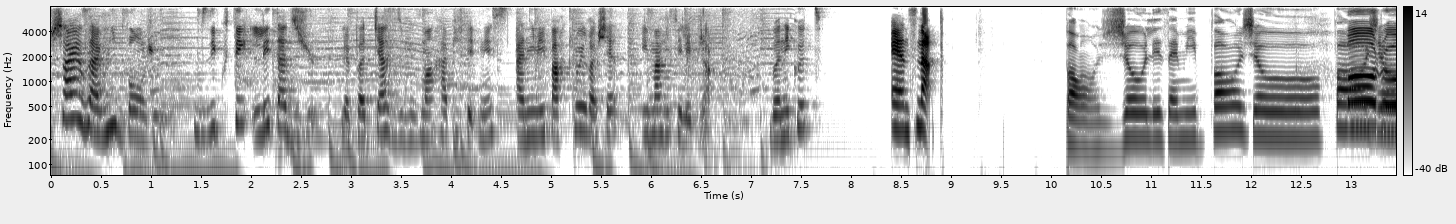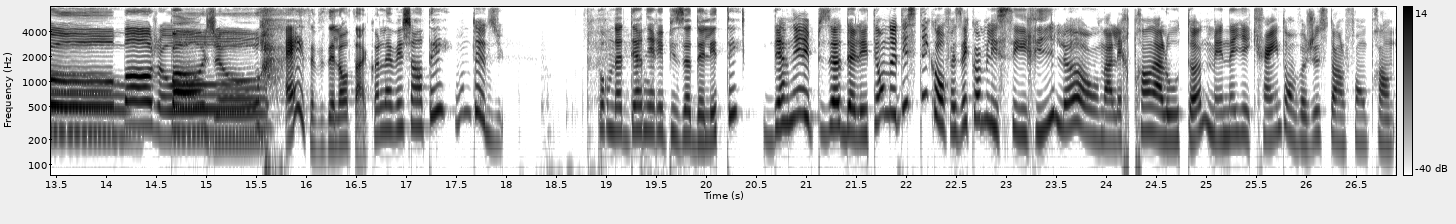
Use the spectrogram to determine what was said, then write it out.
Chers amis, bonjour. Vous écoutez L'état du jeu, le podcast du mouvement Happy Fitness animé par Chloé Rochette et Marie-Philippe Jean. Bonne écoute. And snap. Bonjour les amis, bonjour, Bonjour, bonjour. bonjour. Hey, ça faisait longtemps qu'on l'avait chanté On t'a dû. pour notre dernier épisode de l'été. Dernier épisode de l'été, on a décidé qu'on faisait comme les séries, là, on allait reprendre à l'automne, mais n'ayez crainte, on va juste dans le fond prendre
